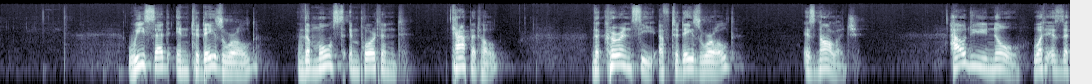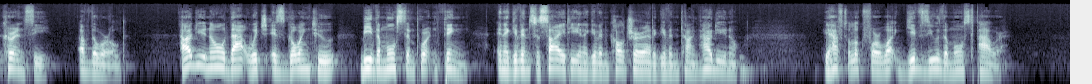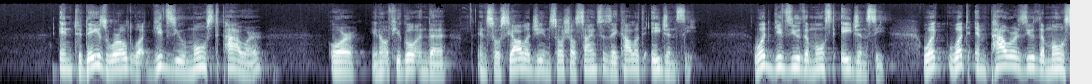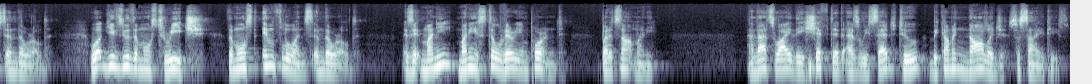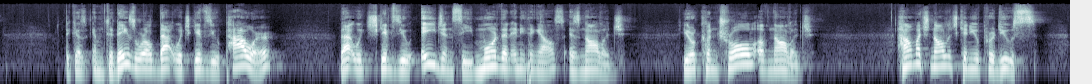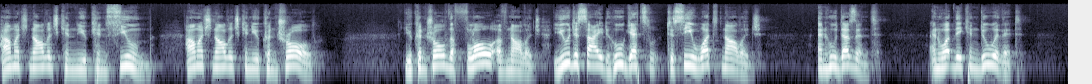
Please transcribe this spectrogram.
we said in today's world, the most important capital, the currency of today's world is knowledge. How do you know what is the currency of the world? How do you know that which is going to be the most important thing in a given society, in a given culture, at a given time? How do you know? You have to look for what gives you the most power. In today's world, what gives you most power, or you know, if you go in the in sociology and social sciences, they call it agency. What gives you the most agency? What, what empowers you the most in the world? What gives you the most reach, the most influence in the world? Is it money? Money is still very important, but it's not money. And that's why they shifted, as we said, to becoming knowledge societies. Because in today's world, that which gives you power, that which gives you agency more than anything else, is knowledge. Your control of knowledge. How much knowledge can you produce? How much knowledge can you consume? How much knowledge can you control? You control the flow of knowledge. You decide who gets to see what knowledge and who doesn't and what they can do with it.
